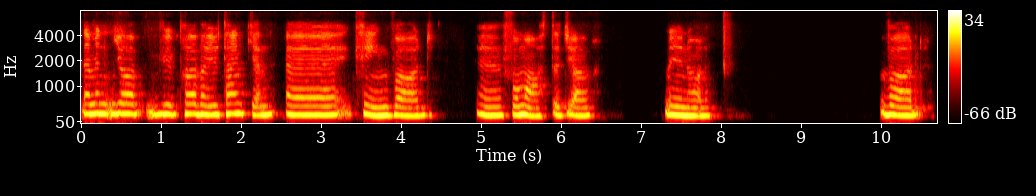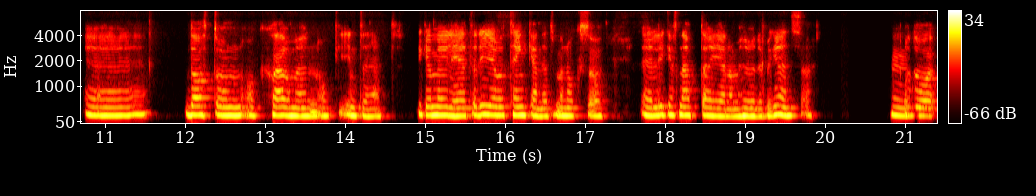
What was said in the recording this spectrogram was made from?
Nej, men jag, vi prövar ju tanken eh, kring vad eh, formatet gör med innehållet. Vad eh, datorn och skärmen och internet. Vilka möjligheter det ger åt tänkandet men också eh, lika snabbt därigenom hur det begränsar. Mm. Och då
